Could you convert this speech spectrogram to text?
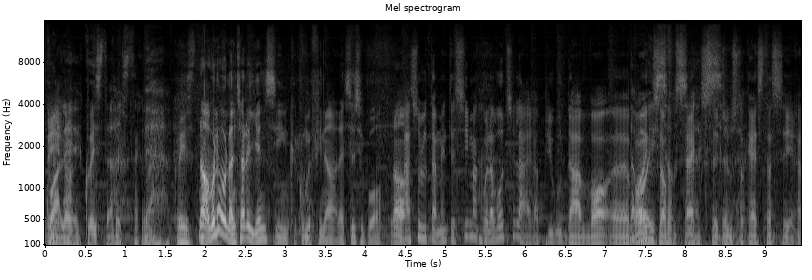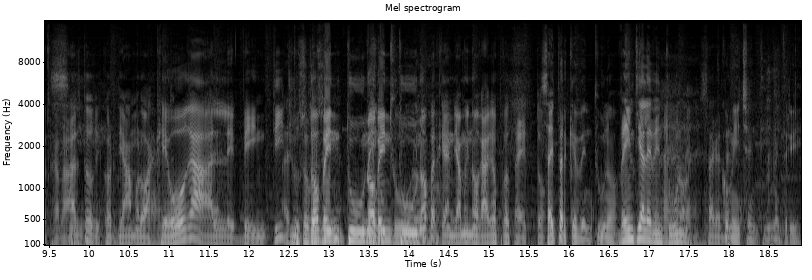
Quale? Questa? Questa qua. Eh. Questa No, volevo lanciare gli NSYNC come finale, se si può. No. Assolutamente sì, ma quella voce là era più da, vo- eh, Da Voice, Voice of of Sex, Sex. giusto che è stasera. Tra Sì. l'altro, ricordiamolo a che ora? Alle 20, È giusto? tutto così. 21, 21, 21, perché andiamo in orario protetto. Sai perché 21? 20 alle 21 Eh, sarebbe. Come i centimetri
